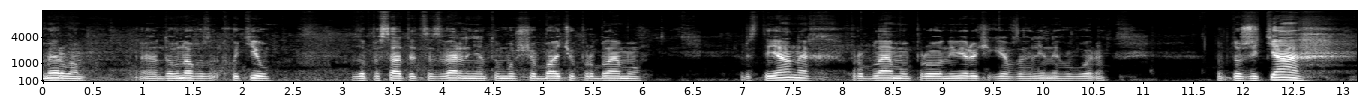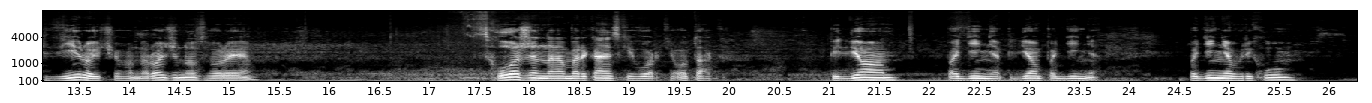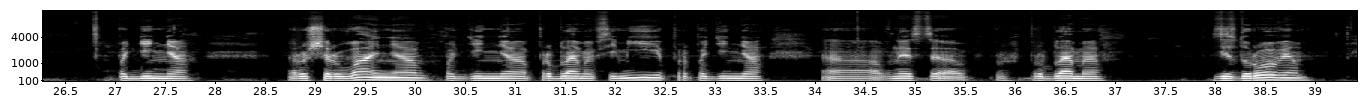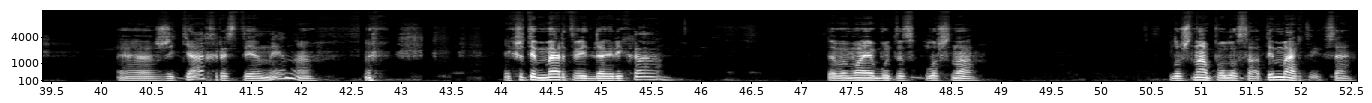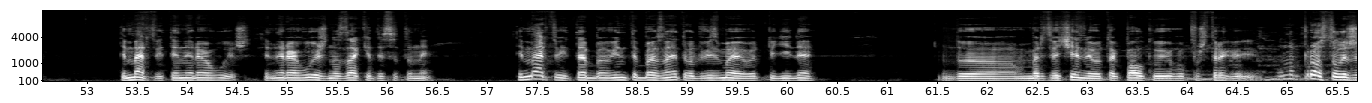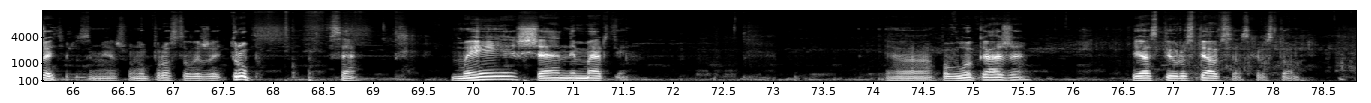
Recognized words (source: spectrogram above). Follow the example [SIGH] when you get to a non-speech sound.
Мир вам. Е, Давно хотів записати це звернення, тому що бачу проблему в християнах, проблему про невіруючих я взагалі не говорю. Тобто життя віруючого, народженого згори, схоже на американські горки. Отак. Підйом, падіння, підйом, падіння. Падіння в гріху, падіння розчарування, падіння проблеми в сім'ї, падіння е, вниз проблеми зі здоров'ям. Е, Життя християнина. [LAUGHS] Якщо ти мертвий для гріха, тебе має бути сплошна. Сплошна полоса. Ти мертвий, все. Ти мертвий, ти не реагуєш. Ти не реагуєш на закиди сатани. Ти мертвий, тебе, він тебе, знаєте, от візьме, от підійде до мертвячини, отак палкою його поштрикає. Воно просто лежить, розумієш? Воно просто лежить. Труп. Все. Ми ще не мертві. Е, Павло каже, я співрозп'явся з Христом.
